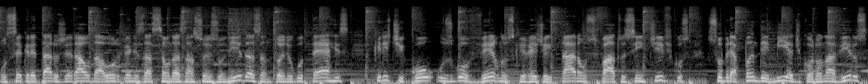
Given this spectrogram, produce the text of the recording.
O secretário-geral da Organização das Nações Unidas, Antônio Guterres, criticou os governos que rejeitaram os fatos científicos sobre a pandemia de coronavírus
